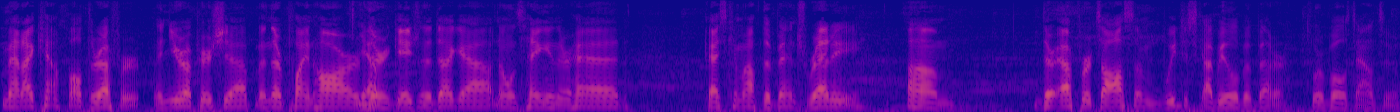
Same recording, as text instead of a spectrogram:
man, I can't fault their effort. And you're up here, Shep, and they're playing hard. Yep. They're engaged in the dugout. No one's hanging their head. Guys come off the bench ready. Um, their effort's awesome. We just got to be a little bit better. That's what it boils down to.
